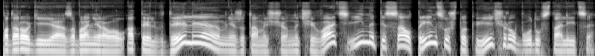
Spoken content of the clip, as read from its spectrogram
По дороге я забронировал отель в Дели, мне же там еще ночевать, и написал принцу, что к вечеру буду в столице.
